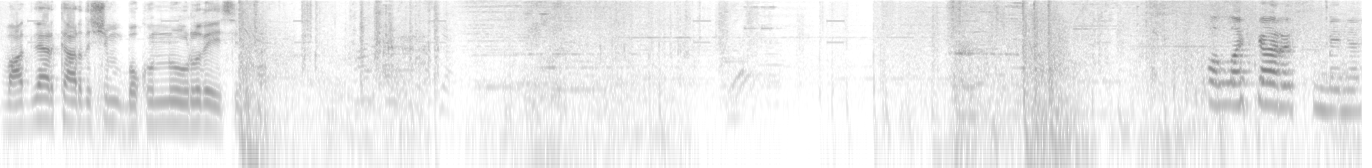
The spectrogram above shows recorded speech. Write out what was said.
Wagner kardeşim bokunun uğru değilsin. Allah kahretsin beni.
